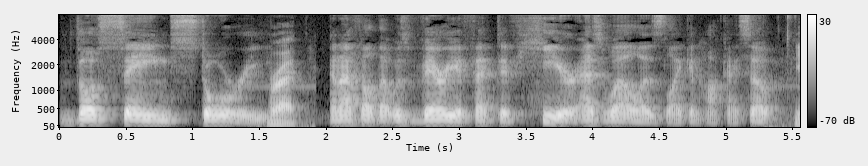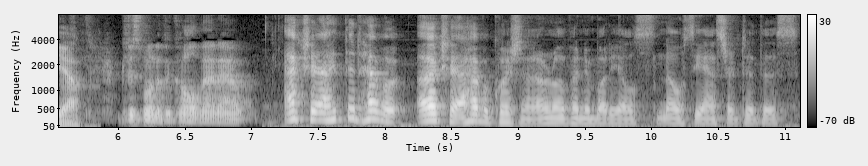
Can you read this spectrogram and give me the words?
the same story. Right. And I felt that was very effective here as well as like in Hawkeye. So Yeah. Just wanted to call that out. Actually, I did have a. Actually, I have a question. I don't know if anybody else knows the answer to this.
